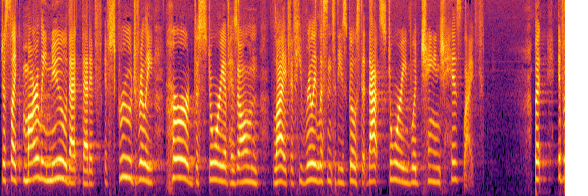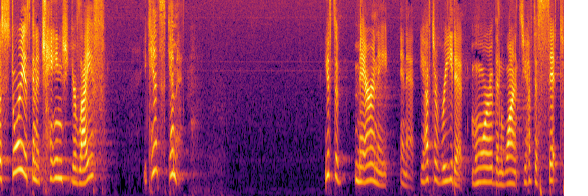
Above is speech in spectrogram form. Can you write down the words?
Just like Marley knew that, that if, if Scrooge really heard the story of his own life, if he really listened to these ghosts, that that story would change his life. But if a story is going to change your life, you can't skim it. You have to marinate in it. You have to read it more than once. You have to sit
